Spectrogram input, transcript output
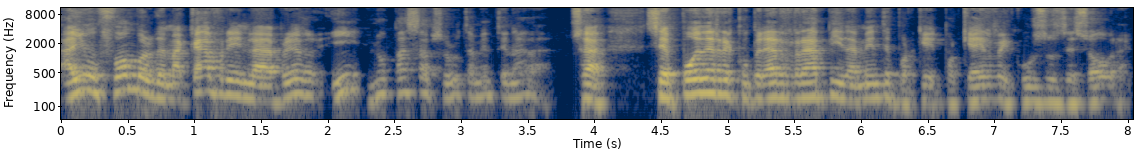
hay un fumble de McCaffrey en la primera y no pasa absolutamente nada. O sea, se puede recuperar rápidamente porque, porque hay recursos de sobra.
